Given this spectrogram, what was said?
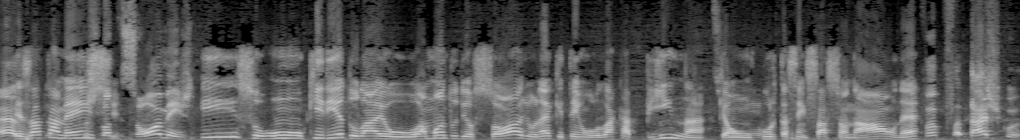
é, do- Exatamente. Dos lobisomens. Isso, um querido lá, é o Amando de Osório, né, que tem o La Capina, que é um curta sensacional, né? Fantástico.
